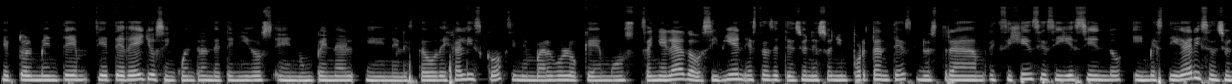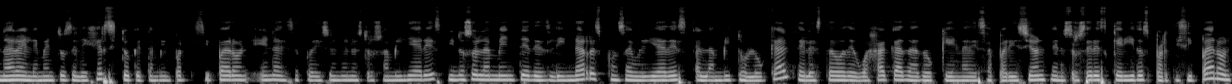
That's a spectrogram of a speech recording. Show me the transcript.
y actualmente siete de ellos se encuentran detenidos en un penal en el estado de Jalisco. Sin embargo, lo que hemos señalado, si bien estas detenciones son importantes, nuestra exigencia sigue siendo investigar sancionar a elementos del ejército que también participaron en la desaparición de nuestros familiares y no solamente deslindar responsabilidades al ámbito local del estado de Oaxaca, dado que en la desaparición de nuestros seres queridos participaron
